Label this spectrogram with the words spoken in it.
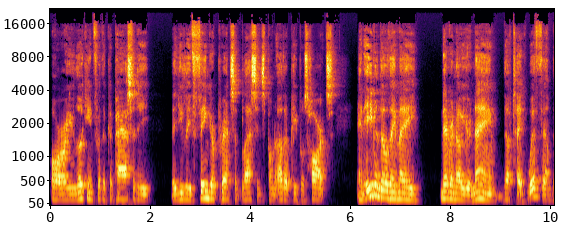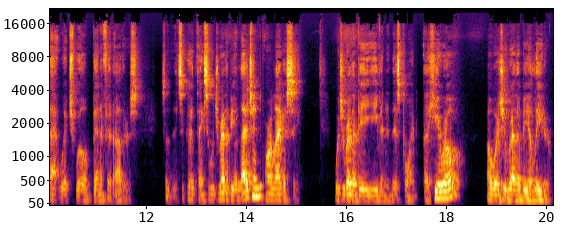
or are you looking for the capacity that you leave fingerprints of blessings upon other people's hearts? And even though they may never know your name, they'll take with them that which will benefit others. So it's a good thing. So would you rather be a legend or a legacy? Would you rather be, even at this point, a hero, or would you rather be a leader?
